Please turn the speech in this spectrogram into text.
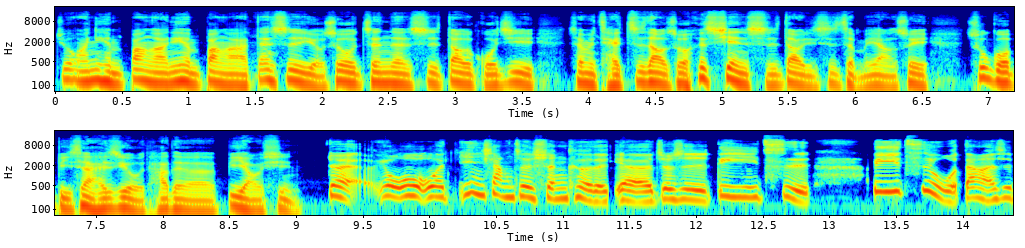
就哇，你很棒啊，你很棒啊。但是有时候真的是到了国际上面才知道说 现实到底是怎么样，所以出国比赛还是有它的必要性。对，我我我印象最深刻的，呃，就是第一次。第一次我当然是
